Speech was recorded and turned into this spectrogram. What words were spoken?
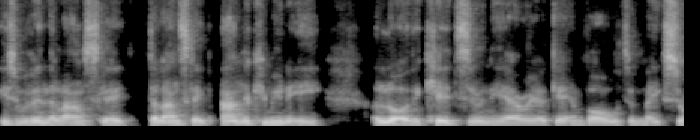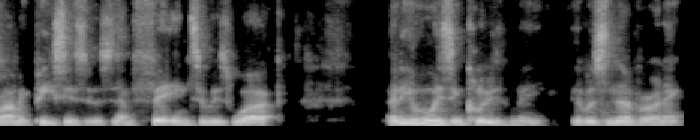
is within the landscape, the landscape and the community. A lot of the kids are in the area get involved and make ceramic pieces that then fit into his work. And he always included me there was never an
